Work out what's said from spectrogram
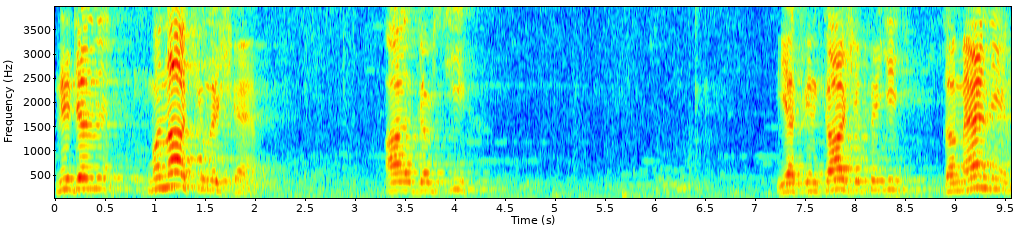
не для монахів лише, а для всіх. Як Він каже, прийдіть до мене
